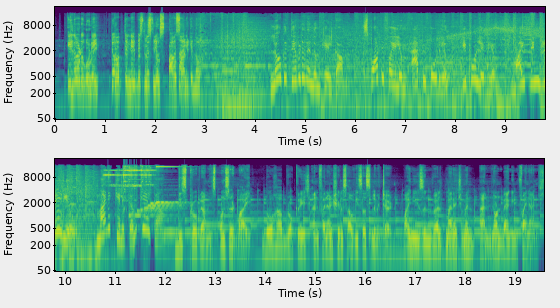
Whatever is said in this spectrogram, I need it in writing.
ബിസിനസ് ന്യൂസ് അവസാനിക്കുന്നു. ലോകത്തെവിടെ നിന്നും കേൾക്കാം? സ്പോട്ടിഫൈയിലും ആപ്പിൾ പോഡിലും ഇപ്പോൾ ലഭ്യം മൈ ഫിൻ റേഡിയോ മണിക്കെലക്കം കേൾക്കാം. This programme is sponsored by Doha brokerage and financial services limited pioneers in wealth management and non banking finance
